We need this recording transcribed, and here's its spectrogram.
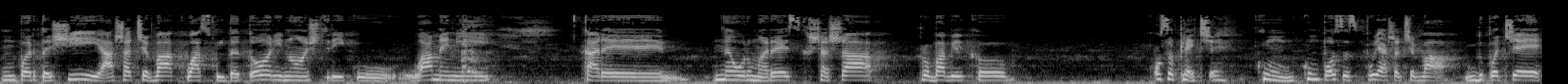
împărtăși așa ceva cu ascultătorii noștri, cu oamenii care ne urmăresc și așa, probabil că o să plece. Cum, cum poți să spui așa ceva după ce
